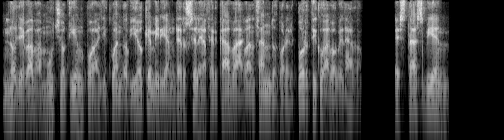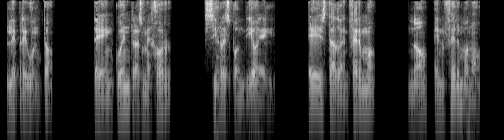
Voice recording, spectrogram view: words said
No llevaba mucho tiempo allí cuando vio que Miriander se le acercaba avanzando por el pórtico abovedado. ¿Estás bien? Le preguntó. ¿Te encuentras mejor? Sí respondió él. ¿He estado enfermo? No, enfermo no.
